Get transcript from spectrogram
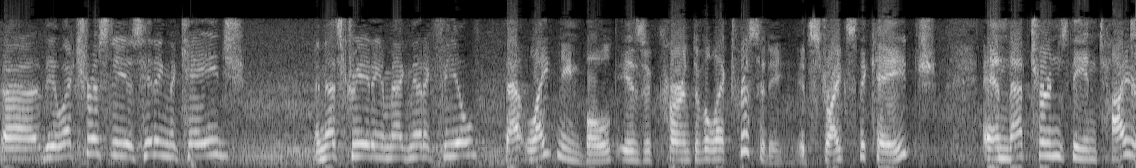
Uh, the electricity is hitting the cage, and that's creating a magnetic field. That lightning bolt is a current of electricity. It strikes the cage, and that turns the entire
